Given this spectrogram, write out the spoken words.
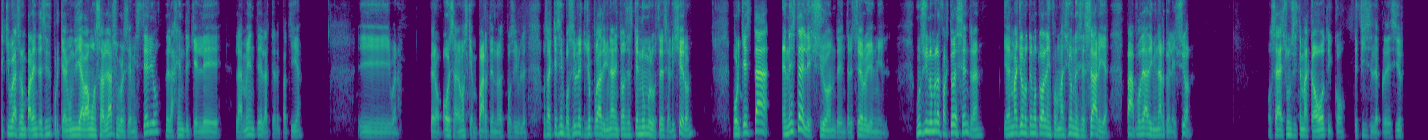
Aquí voy a hacer un paréntesis porque algún día vamos a hablar sobre ese misterio de la gente que lee la mente, la telepatía. Y bueno, pero hoy sabemos que en parte no es posible. O sea, que es imposible que yo pueda adivinar entonces qué número ustedes eligieron, porque está en esta elección de entre 0 y el 1000, un sinnúmero de factores entran y además yo no tengo toda la información necesaria para poder adivinar tu elección. O sea, es un sistema caótico, difícil de predecir.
